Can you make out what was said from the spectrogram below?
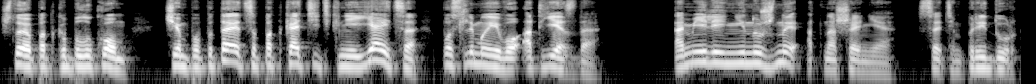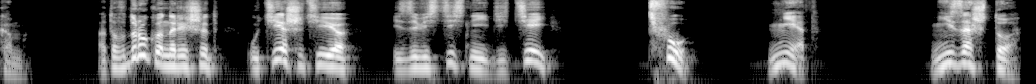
что я под каблуком, чем попытается подкатить к ней яйца после моего отъезда. Амелии не нужны отношения с этим придурком. А то вдруг он решит утешить ее и завести с ней детей. Тьфу! Нет. Ни за что.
